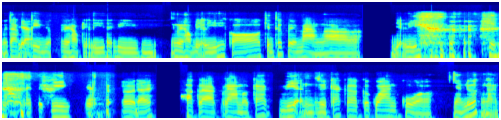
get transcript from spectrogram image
người ta cũng Dạ. tìm những người học địa lý tại vì người học địa lý thì có kiến thức về mảng ờ, địa lý tự nhiên. Dạ. ờ đấy hoặc là làm ở các viện rồi các ờ, cơ quan của nhà nước chẳng hạn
